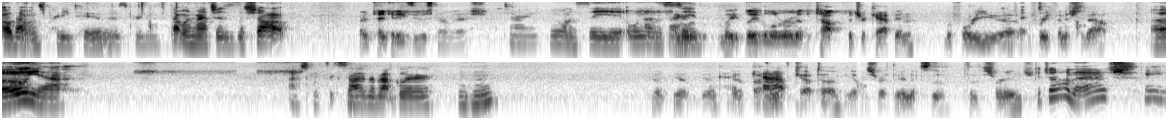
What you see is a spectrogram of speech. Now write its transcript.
oh, that one's pretty too. is pretty. That one matches the shop. All right, take it easy this time, Ash. Sorry. We want to see it. We want to see. Leave, leave a little room at the top. to Put your cap in before you uh, before you finish it out. Oh yeah. Ash gets excited about glitter. Mm-hmm. Yep, yep, yep, Okay, yep. I cap. think it's cap time. Yep, it's right there next to the, to the syringe. Good job, Ash. Hey.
